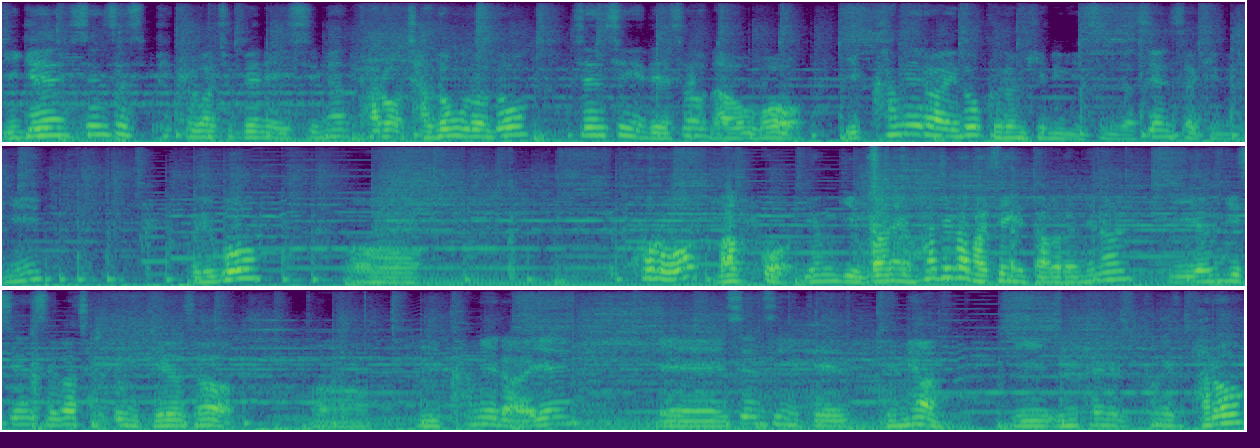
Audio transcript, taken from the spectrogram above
이게 센서 스피커가 주변에 있으면 바로 자동으로도 센싱이 돼서 나오고 이 카메라에도 그런 기능이 있습니다. 센서 기능이. 그리고 어, 코로 막고 연기 만약에 화재가 발생했다 그러면은 이 연기 센서가 작동이 되어서 어, 이 카메라에 에, 센싱이 되, 면이 인터넷을 통해서 바로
